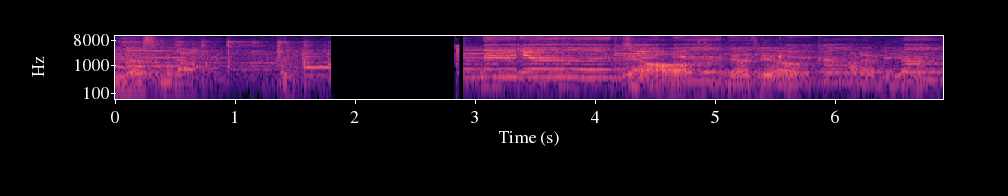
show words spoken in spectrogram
리더였습니다. 네, 어, 안녕하세요. 바람이에요.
